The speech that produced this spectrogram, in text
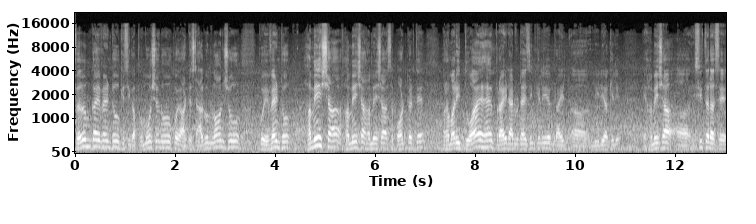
फ़िल्म का इवेंट हो किसी का प्रमोशन हो कोई आर्टिस्ट एल्बम लॉन्च हो कोई इवेंट हो हमेशा हमेशा हमेशा सपोर्ट करते हैं। और हमारी दुआएँ हैं ब्राइट एडवर्टाइजिंग के लिए ब्राइट मीडिया के लिए कि हमेशा अ, इसी तरह से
